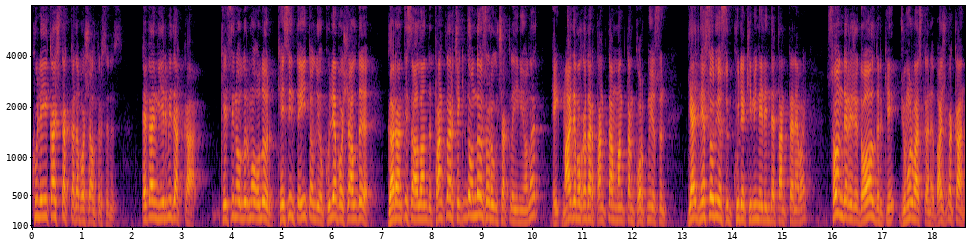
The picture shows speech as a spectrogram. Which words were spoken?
Kuleyi kaç dakikada boşaltırsınız? Efendim 20 dakika. Kesin olur mu? Olur. Kesin teyit alıyor. Kule boşaldı. Garanti sağlandı. Tanklar çekildi. Ondan sonra uçakla iniyorlar. E, madem o kadar tanktan manktan korkmuyorsun. Gel ne soruyorsun kule kimin elinde tankta ne var? Son derece doğaldır ki Cumhurbaşkanı, Başbakan,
